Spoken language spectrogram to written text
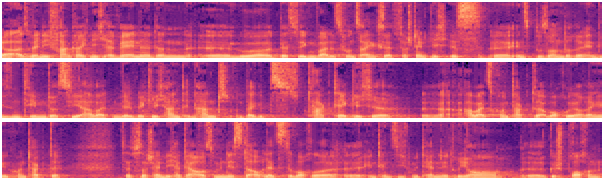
Ja, also wenn ich Frankreich nicht erwähne, dann äh, nur deswegen, weil es für uns eigentlich selbstverständlich ist. Äh, insbesondere in diesem Themendossier arbeiten wir wirklich Hand in Hand und da gibt es tagtägliche äh, Arbeitskontakte, aber auch höherrangige Kontakte. Selbstverständlich hat der Außenminister auch letzte Woche äh, intensiv mit Herrn Le Drian äh, gesprochen.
